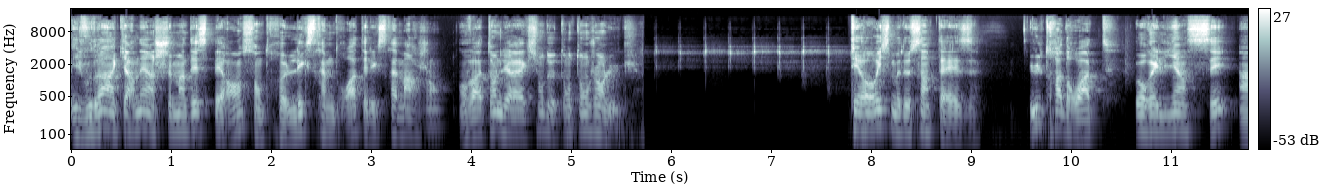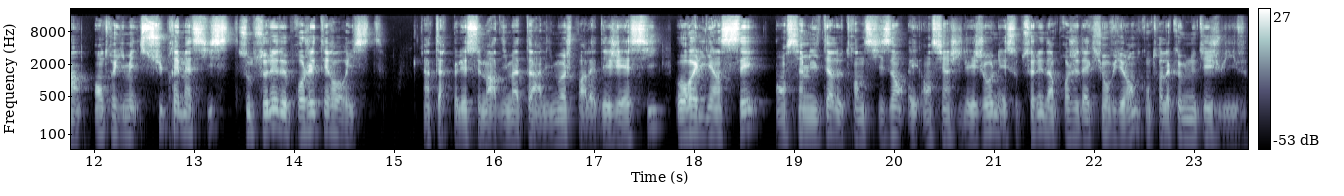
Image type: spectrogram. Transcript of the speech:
Il voudra incarner un chemin d'espérance entre l'extrême droite et l'extrême argent. On va attendre les réactions de tonton Jean-Luc. Terrorisme de synthèse. Ultra-droite. Aurélien C., un, entre guillemets, suprémaciste, soupçonné de projet terroriste. Interpellé ce mardi matin à Limoges par la DGSI, Aurélien C., ancien militaire de 36 ans et ancien gilet jaune, est soupçonné d'un projet d'action violente contre la communauté juive.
